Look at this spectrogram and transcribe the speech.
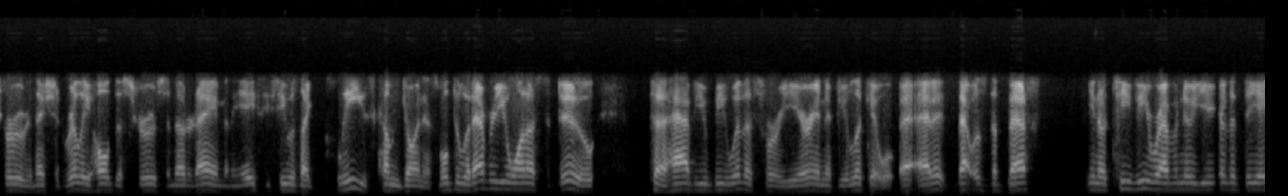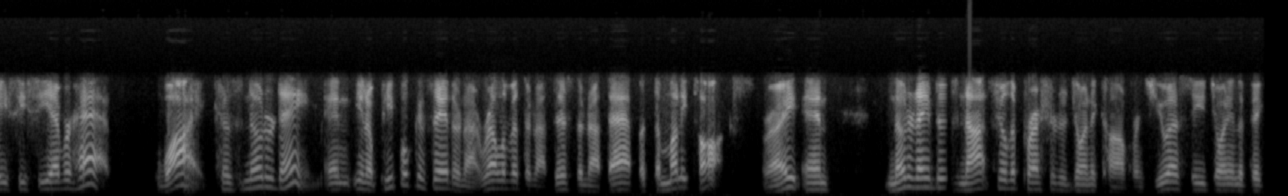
screwed, and they should really hold the screws to Notre Dame." And the ACC was like, "Please come join us. We'll do whatever you want us to do." to have you be with us for a year. And if you look at at it, that was the best, you know, TV revenue year that the ACC ever had. Why? Because Notre Dame. And you know, people can say they're not relevant, they're not this, they're not that, but the money talks, right? And Notre Dame does not feel the pressure to join a conference. USC joining the Big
